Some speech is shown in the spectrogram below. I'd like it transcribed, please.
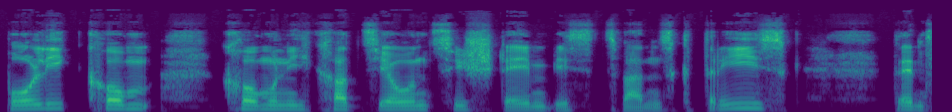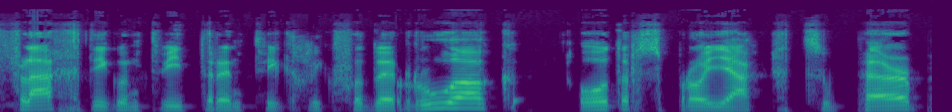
Polycom-Kommunikationssystem bis 2030, die Entflechtung und die Weiterentwicklung von der RUAG oder das Projekt Superb,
